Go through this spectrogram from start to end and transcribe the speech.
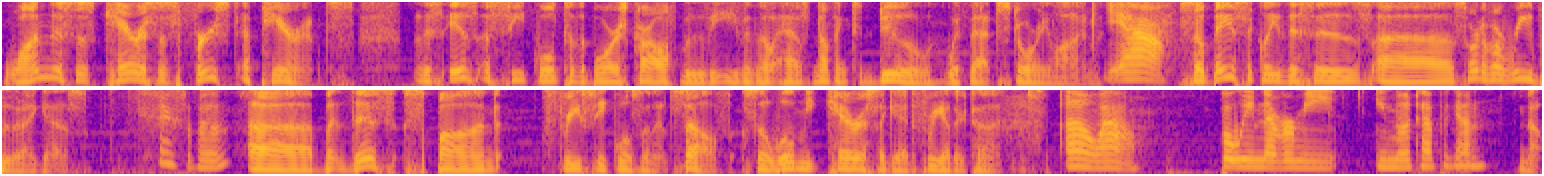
One, this is Kharis's first appearance. This is a sequel to the Boris Karloff movie, even though it has nothing to do with that storyline. Yeah, So basically, this is uh, sort of a reboot, I guess. I suppose. Uh, but this spawned three sequels in itself. So we'll meet Kharis again three other times. Oh wow. But we never meet Imhotep again? No.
